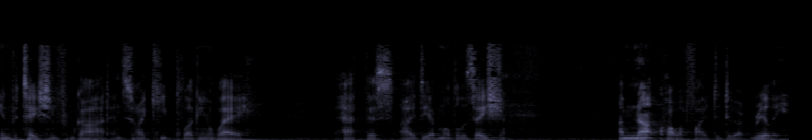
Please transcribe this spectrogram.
invitation from God. And so I keep plugging away at this idea of mobilization. I'm not qualified to do it, really.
